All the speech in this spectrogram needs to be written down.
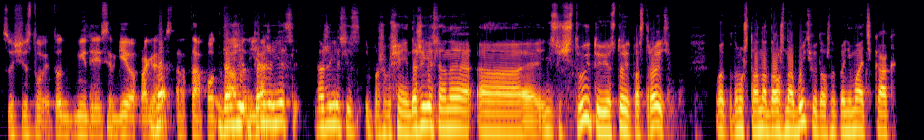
существует. Тут Дмитрий Сергеев в программе да, «Стартап» от даже, даже, если, даже если, прошу прощения, даже если она э, не существует, то ее стоит построить. Вот, потому что она должна быть, вы должны понимать, как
